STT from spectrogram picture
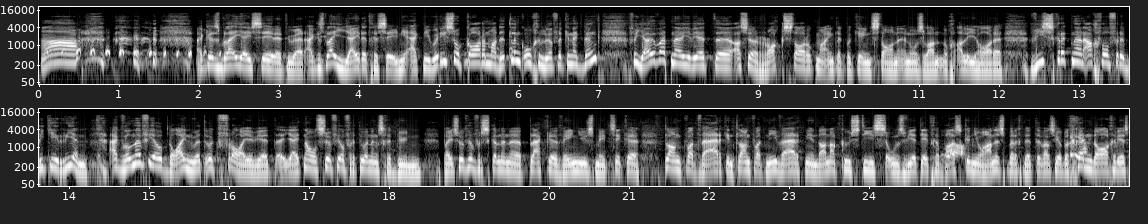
啊 ek is bly jy sê dit hoor. Ek is bly jy het dit gesê nie ek nie. Hoorie so Karen, maar dit klink ongelooflik en ek dink vir jou wat nou jy weet uh, as 'n rockstar ook maar eintlik bekend staan in ons land nog al die jare. Wie skrik nou in elk geval vir 'n bietjie reën? Ek wil nou vir jou op daai noot ook vra, jy weet, uh, jy het nou al soveel vertonings gedoen by soveel verskillende plekke, venues met seker klank wat werk en klank wat nie werk nie en dan akoesties. Ons weet jy het gebask ja. in Johannesburg. Dit was jou begin ja. daar gewees.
